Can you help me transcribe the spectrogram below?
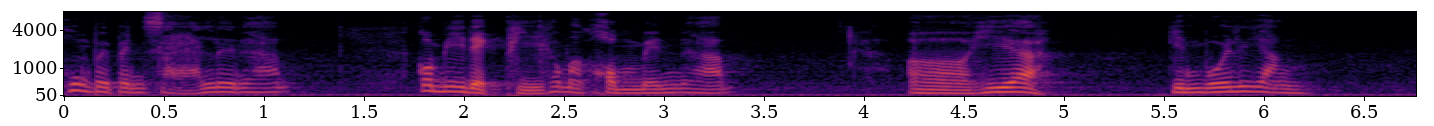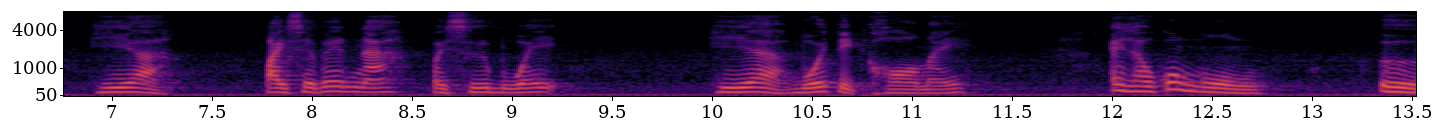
พุ่งไปเป็นแสนเลยนะครับ ก็มีเด็กผีเข้ามาคอมเมนต์นะครับเออเฮียกินบวยหรือยังเฮียไปเซเว่นนะ ไปซื้อบวยเฮียบวยติดคอไหมไอเราก็งง เออ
